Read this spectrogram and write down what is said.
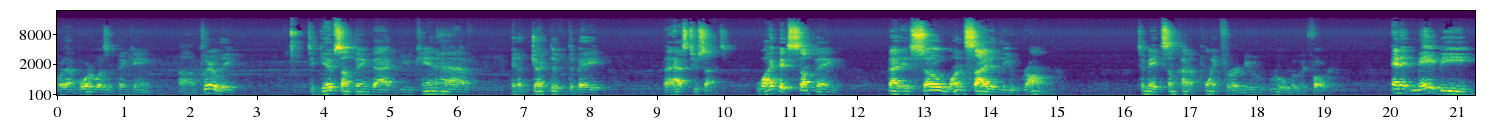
or that board wasn't thinking um, clearly to give something that you can have an objective debate that has two sides. Why pick something that is so one sidedly wrong to make some kind of point for a new rule moving forward? And it may be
